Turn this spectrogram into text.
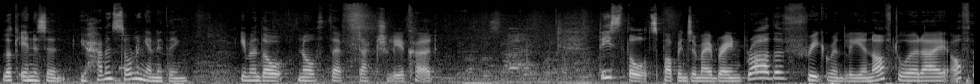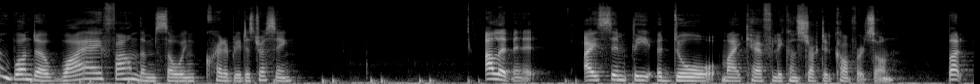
look innocent, you haven't stolen anything even though no theft actually occurred. These thoughts pop into my brain rather frequently, and afterward, I often wonder why I found them so incredibly distressing. I'll admit it, I simply adore my carefully constructed comfort zone. But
